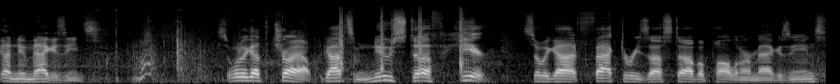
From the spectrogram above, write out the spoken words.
Got new magazines. So what do we got to try out? Got some new stuff here. So we got Factory Zastava polymer magazines.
